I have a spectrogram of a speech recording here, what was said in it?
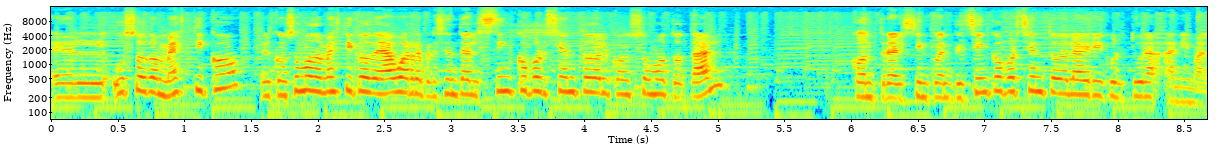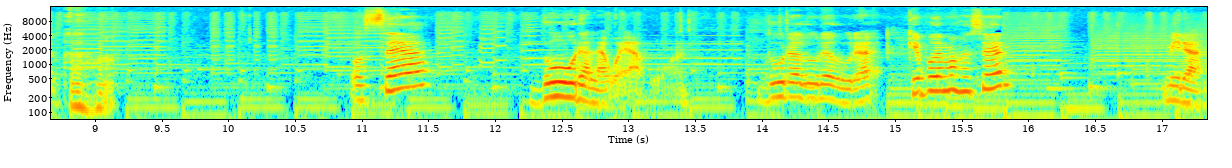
el uso doméstico, el consumo doméstico de agua representa el 5% del consumo total contra el 55% de la agricultura animal. O sea, dura la wea, weón. Dura, dura, dura. ¿Qué podemos hacer? Mira,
